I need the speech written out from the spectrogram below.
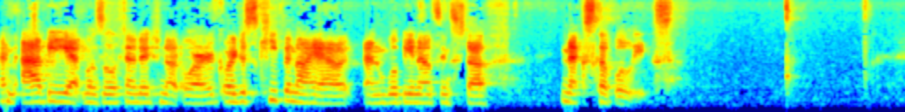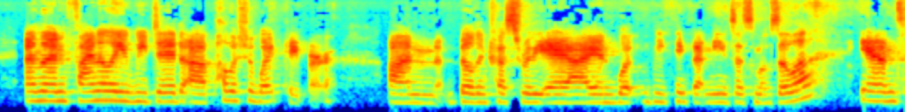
I'm Abby at mozillafoundation.org, or just keep an eye out, and we'll be announcing stuff next couple of weeks. And then finally, we did uh, publish a white paper on building trustworthy AI and what we think that means as Mozilla. And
